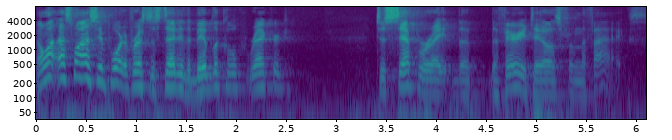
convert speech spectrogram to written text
And that's why it's important for us to study the biblical record, to separate the, the fairy tales from the facts.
